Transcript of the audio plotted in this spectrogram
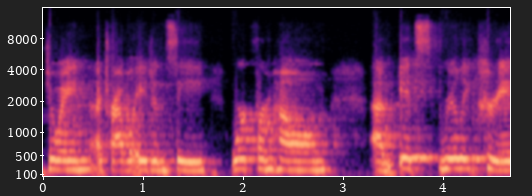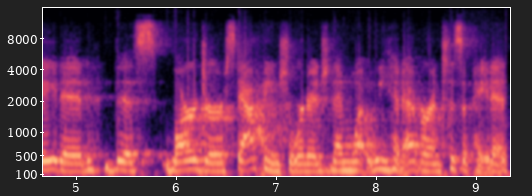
join a travel agency, work from home. Um, it's really created this larger staffing shortage than what we had ever anticipated.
